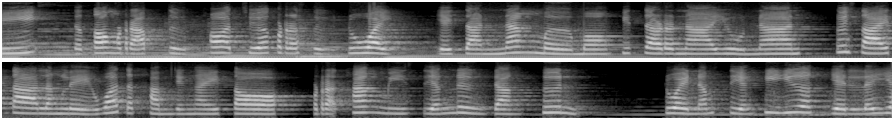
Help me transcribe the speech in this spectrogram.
นี้ จะต้องรับสืบทอดเชื้อกระสือด้วยยายจันนั่งเม่อมองพิจารณาอยู่นาน ด้วยสายตาลังเลว่าจะทำยังไงต่อกระทั่งมีเสียงหนึ่งดังขึ้น ด้วยน้ำเสียงที่เยือกเย็นและย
